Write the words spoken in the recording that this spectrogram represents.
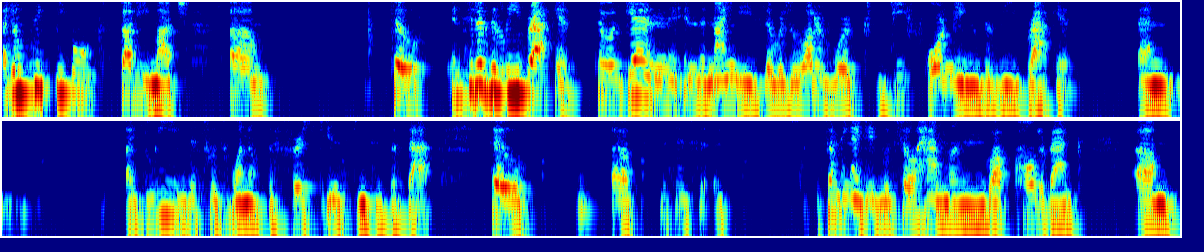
I don't think people study much. Um, so instead of the Lie bracket, so again, in the 90s, there was a lot of work deforming the Lie bracket. And I believe this was one of the first instances of that. So uh, this is something I did with Phil Hanlon and Rob Calderbank. Um,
